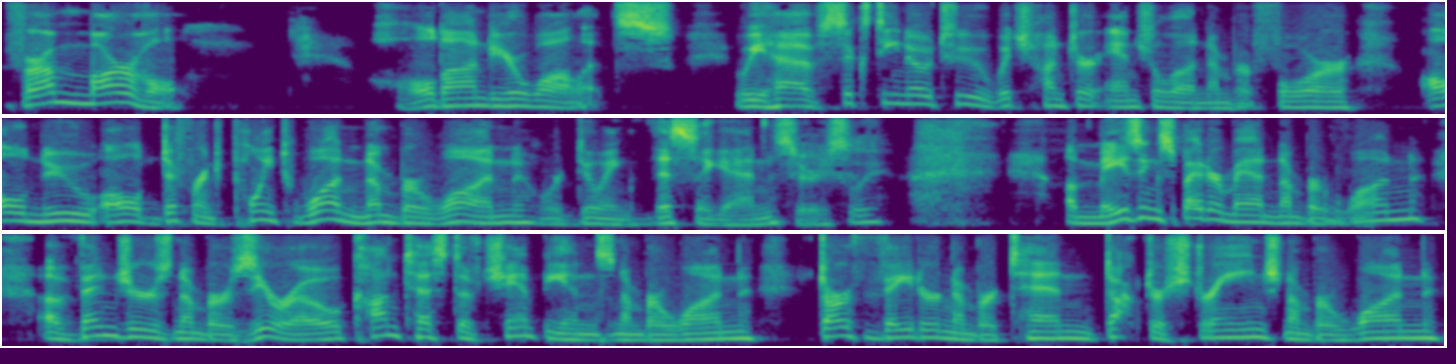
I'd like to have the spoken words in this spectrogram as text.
From Marvel. Hold on to your wallets. We have 1602 Witch Hunter Angela number 4, all new, all different point 1 number 1. We're doing this again. Seriously? Amazing Spider Man number one, Avengers number zero, Contest of Champions number one, Darth Vader number 10, Doctor Strange number one,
